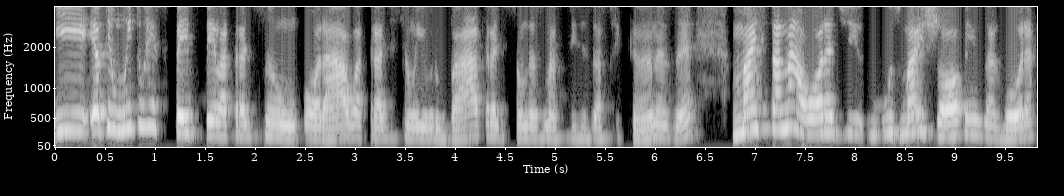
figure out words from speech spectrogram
E eu tenho muito respeito pela tradição oral, a tradição iorubá, a tradição das matrizes africanas, né? Mas está na hora de os mais jovens agora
